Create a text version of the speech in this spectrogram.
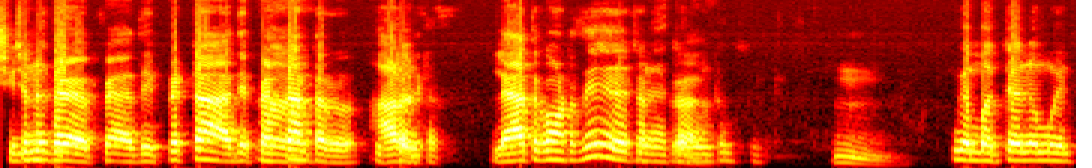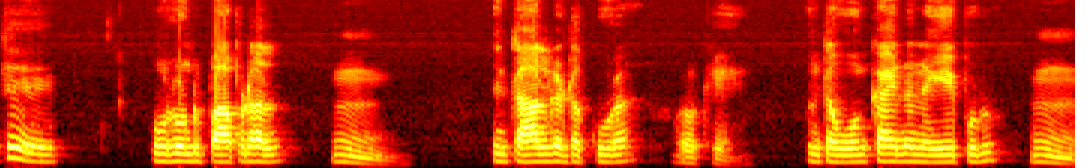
చిన్న చిన్నది. పె- పె- అది పెట్ట అది పెట్ట ఆ, అంటారు ఆడది అంటారు. లేతగా ఉంటది చక్కగా లేతగా ఉంటుంది. ఉమ్. ఇంకా మధ్యాహ్నం అయితే ఓ రెండు పాపడాలు ఉమ్. ఇంత ఆలుగడ్డ కూర ఓకే ఇంత వంకాయ ఏపుడు ఉమ్.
